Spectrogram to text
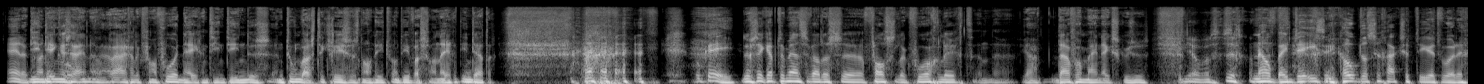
Ja, dat die dingen ook zijn eigenlijk van voor 1910. Dus, en toen was de crisis nog niet, want die was van 1930. Oké. Dus ik heb de mensen wel eens eh valselijk voorgelicht. En eh, ja, daarvoor mijn excuses. Ja, wat is Nou, bij deze. Ik hoop dat ze geaccepteerd worden.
